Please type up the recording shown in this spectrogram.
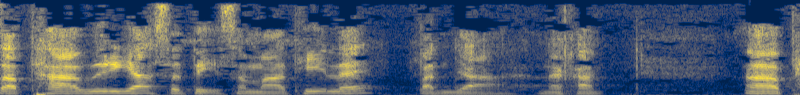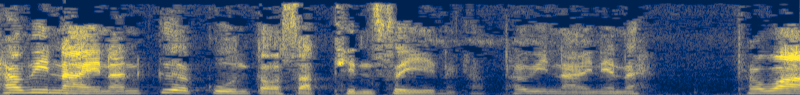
ศรัทธาวิริยะสติสมาธิและปัญญานะครับพระวินัยนั้นเกื้อกูลต่อสัตทินรีนะครับ พระวินัยเนี่ยนะเพราะว่า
